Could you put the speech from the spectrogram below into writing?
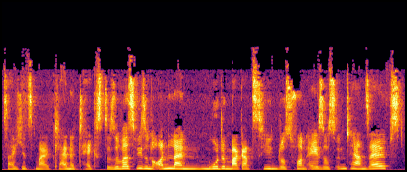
sage ich jetzt mal, kleine Texte. Sowas wie so ein Online-Modemagazin, bloß von ASOS intern selbst.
